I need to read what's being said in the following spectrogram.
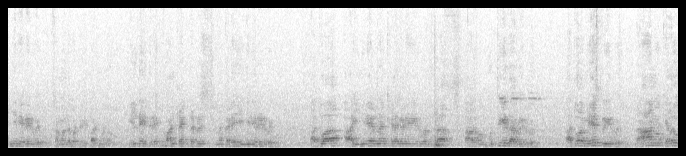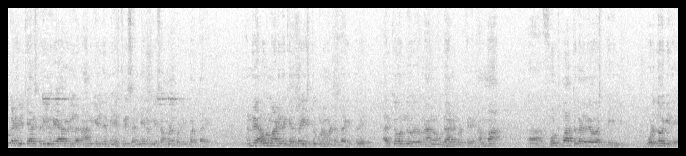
ಇಂಜಿನಿಯರ್ ಇರಬೇಕು, ಸಂಬಂಧಪಟ್ಟ ಡಿಪಾರ್ಟ್ಮೆಂಟ್ ಅವರು. ಇಲ್ಲದೆ ಇದ್ರೆ ಕಾಂಟ್ರಾಕ್ಟರ್ನ ಕಡೆ ಇಂಜಿನಿಯರ್ ಇರಬೇಕು. ಅಥವಾ ಆ ಇಂಜಿನಿಯರ್ನ ಕೆಳಗಡೆ ಇರುವಂಥ ಆ, ಗುತ್ತಿಗೆದಾರರು ಇರಬೇಕು, ಅಥವಾ ಮೇಸ್ತ್ರಿ ಇರಬೇಕು. ನಾನು ಕೆಲವು ಕಡೆ ವಿಚಾರಿಸಿದ್ರೆ ಇವರು ಯಾರೂ ಇಲ್ಲ. ನಾನು ಕೇಳಿದೆ, ಮೇಸ್ತ್ರಿ ಸಂಜೆ ನಮಗೆ ಸಂಬಳ ಕೊಡ್ಲಿಕ್ಕೆ ಬರ್ತಾರೆ. ಅಂದರೆ ಅವರು ಮಾಡಿದ ಕೆಲಸ ಎಷ್ಟು ಗುಣಮಟ್ಟದ್ದಾಗಿರ್ತದೆ? ಅದಕ್ಕೆ ಒಂದು ನಾನು ಉದಾಹರಣೆ ಕೊಡ್ತೇನೆ. ನಮ್ಮ ಫುಟ್ಪಾತ್ಗಳ ವ್ಯವಸ್ಥೆ ಇಲ್ಲಿ ಒಡೆದೋಗಿದೆ.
